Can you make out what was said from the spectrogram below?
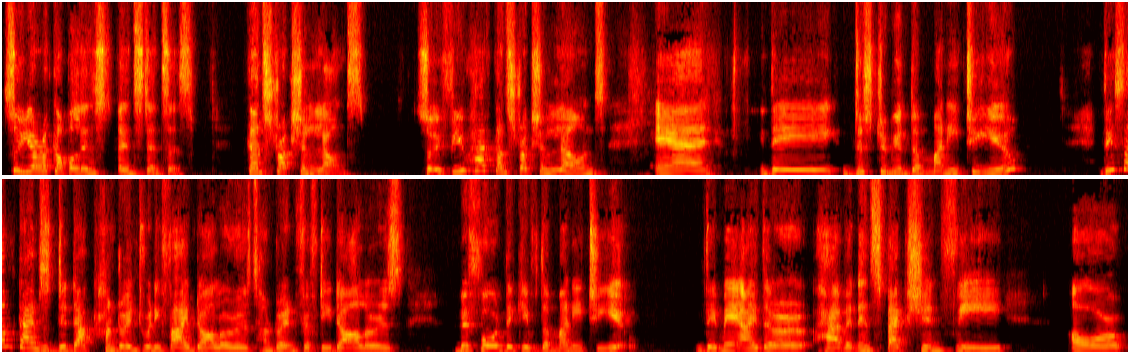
So you're a couple in- instances. Construction loans so if you have construction loans and they distribute the money to you, they sometimes deduct $125, $150. before they give the money to you. They may either have an inspection fee or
